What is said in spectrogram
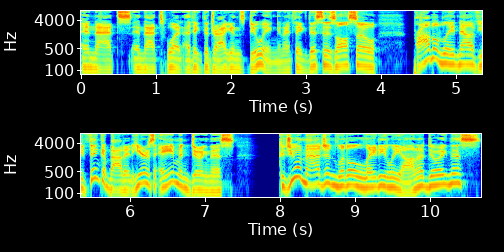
and that's and that's what I think the dragon's doing. And I think this is also probably now if you think about it, here's Aemond doing this. Could you imagine little Lady Laena doing this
